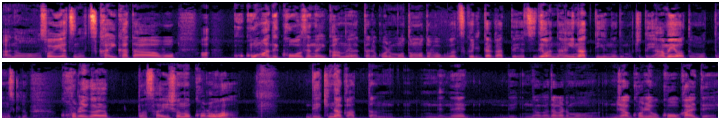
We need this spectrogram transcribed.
あの、そういうやつの使い方を、あ、ここまでこうせないかんのやったら、これもともと僕が作りたかったやつではないなっていうのでもちょっとやめようと思ったんですけど、これがやっぱ最初の頃はできなかったんでね、で、なんかだからもう、じゃあこれをこう変えて、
